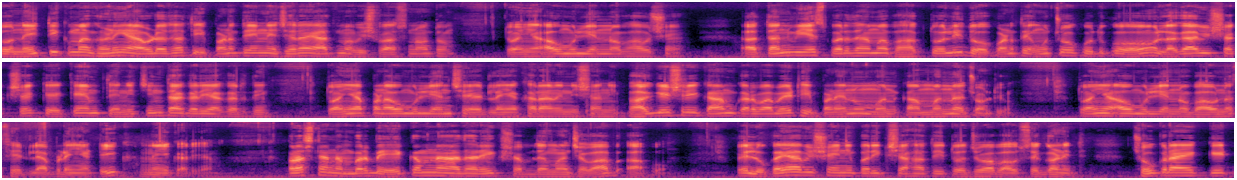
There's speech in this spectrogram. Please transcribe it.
તો નૈતિકમાં ઘણી આવડત હતી, પણ તેને જરાય આત્મવિશ્વાસ નહોતો. તો અહીંયા અવમૂલ્યનનો ભાવ છે. તન્વીએ સ્પર્ધામાં ભાગ તો લીધો, પણ તે ઊંચો કૂદકો લગાવી શકશે કે કેમ તેની ચિંતા કર્યા કરતી. તો અહીંયા પણ અવમૂલ્યન છે, એટલે અહીંયા ખરાની નિશાની. ભાગ્યશ્રી કામ કરવા બેઠી, પણ એનું મન કામમાં ન ચોંટ્યું. તો અહીંયા અવમૂલ્યનનો ભાવ નથી, એટલે આપણે અહીંયા ટીક નહીં કરીએ. પ્રશ્ન નંબર બે, એકમના આધારે એક શબ્દમાં જવાબ આપો. પેલું, કયા વિષયની પરીક્ષા હતી? તો જવાબ આવશે ગણિત. છોકરાએ કેટ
